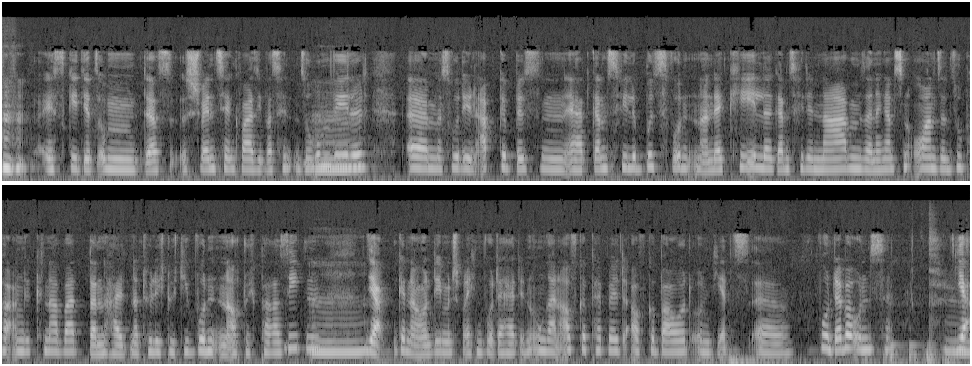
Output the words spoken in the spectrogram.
es geht jetzt um das Schwänzchen quasi, was hinten so rumwedelt. Ähm, es wurde ihn abgebissen. Er hat ganz viele Bisswunden an der Kehle, ganz viele Narben. Seine ganzen Ohren sind super angeknabbert. Dann halt natürlich durch die Wunden, auch durch Parasiten. Mhm. Ja, genau. Und dementsprechend wurde er halt in Ungarn aufgepäppelt, aufgebaut und jetzt äh, wohnt er bei uns. Süß. Ja,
